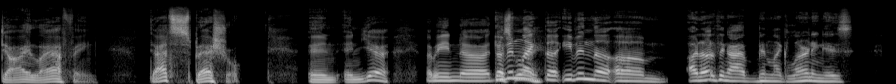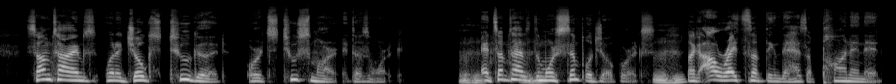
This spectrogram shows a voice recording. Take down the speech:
die laughing. That's special. And and yeah, I mean uh that's even why, like the even the um another thing I've been like learning is sometimes when a joke's too good or it's too smart, it doesn't work. Mhm, And sometimes the Mhm. more simple joke works. mhm. Like I'll write something that has a pun in it,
